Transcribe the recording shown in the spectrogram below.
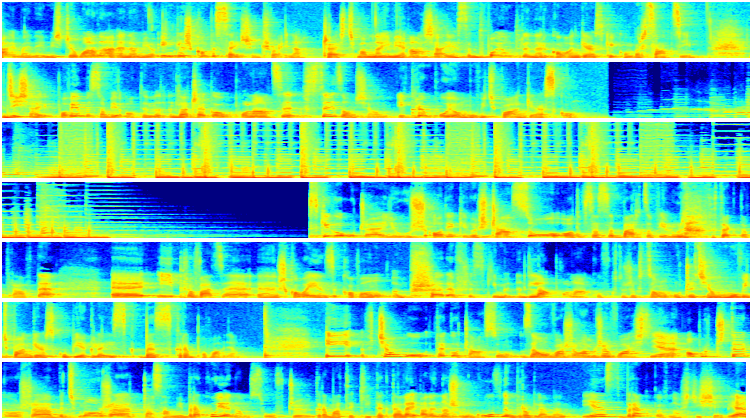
Hi, my name is Joanna and I'm your English Conversation Trainer. Cześć, mam na imię Asia i jestem Twoją trenerką angielskiej konwersacji. Dzisiaj powiemy sobie o tym, dlaczego Polacy wstydzą się i krępują mówić po angielsku. Angielskiego uczę już od jakiegoś czasu, od bardzo wielu lat tak naprawdę. E, I prowadzę e, szkołę językową przede wszystkim dla Polaków, którzy chcą uczyć się mówić po angielsku biegle i bez skrępowania. I w ciągu tego czasu zauważyłam, że właśnie oprócz tego, że być może czasami brakuje nam słów czy gramatyki i tak ale naszym głównym problemem jest brak pewności siebie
